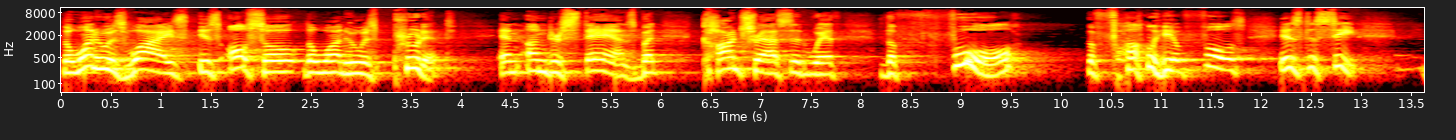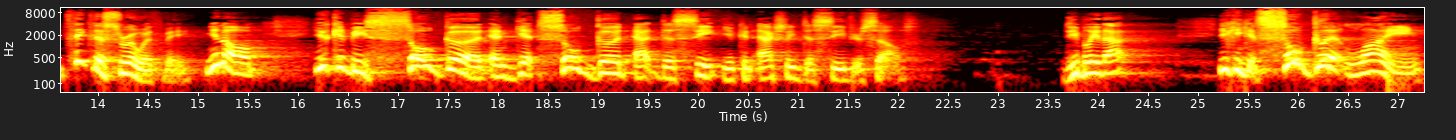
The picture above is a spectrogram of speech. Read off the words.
the one who is wise is also the one who is prudent and understands, but contrasted with the fool, the folly of fools is deceit. Think this through with me. You know, you can be so good and get so good at deceit, you can actually deceive yourselves. Do you believe that? You can get so good at lying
